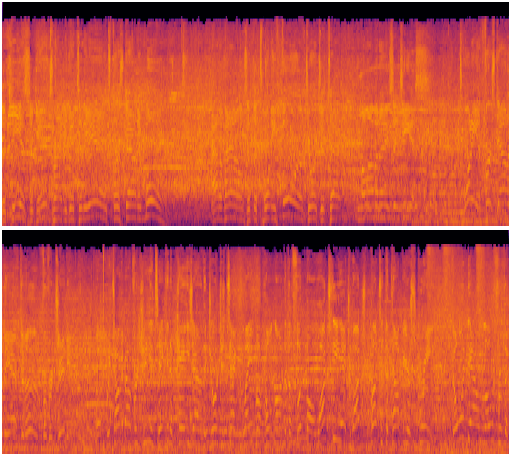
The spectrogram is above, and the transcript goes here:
Zaccheaus again trying to get to the edge. First down and more. Out of bounds at the 24 of Georgia Tech. Olamide Zaccheaus. 20th first down of the afternoon for Virginia. We talk about Virginia taking a page out of the Georgia Tech playbook, holding on to the football. Watch the edge. Watch Butts at the top of your screen. Going down low for the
